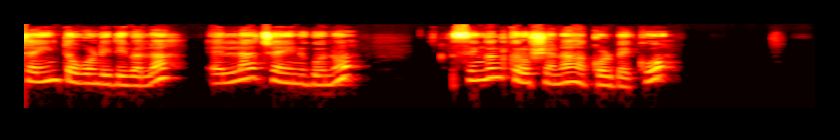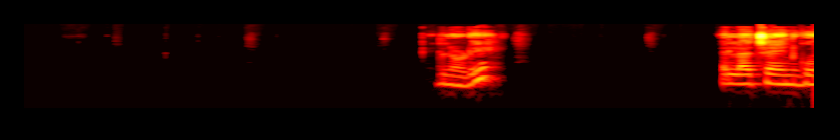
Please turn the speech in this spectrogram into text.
ಚೈನ್ ತೊಗೊಂಡಿದ್ದೀವಲ್ಲ ಎಲ್ಲ ಚೈನ್ಗೂ ಸಿಂಗಲ್ ಕ್ರೋಶನ ಹಾಕ್ಕೊಳ್ಬೇಕು ನೋಡಿ ಎಲ್ಲ ಚೈನ್ಗೂ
